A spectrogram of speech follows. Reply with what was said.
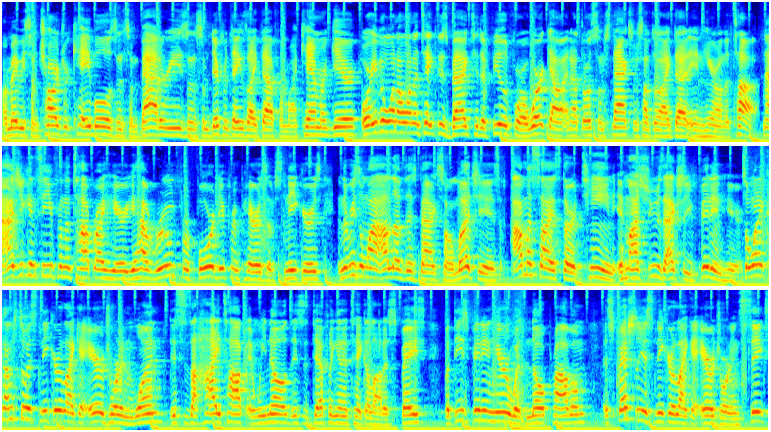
or maybe some charger cables and some batteries and some different things like that for my camera gear, or even when I wanna take this bag to the field for a workout and I throw some snacks or something like that in here on the top. Now, as you can see from the top right here, you have room for four different pairs of sneakers, and the reason why I love this bag so much is I'm a size 13 and my shoes actually fit in here. So when it comes to a sneaker like an Air Jordan 1, this is a high top and we know this is definitely gonna take a lot of space, but these fit in here with no problem, especially a sneaker like an Air Jordan 6.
